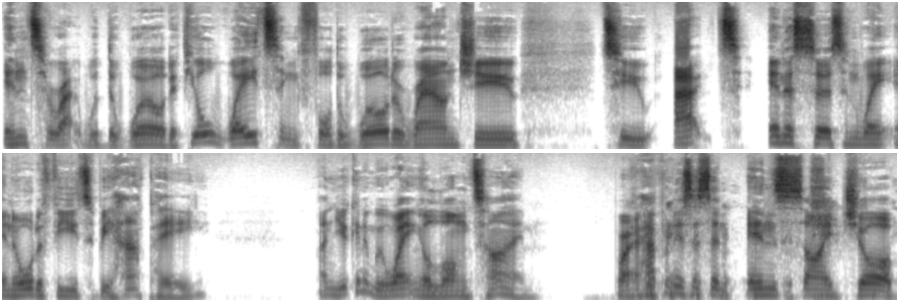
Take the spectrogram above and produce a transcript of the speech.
interact with the world. If you're waiting for the world around you to act in a certain way in order for you to be happy, and you're going to be waiting a long time. Right, happiness is an inside job.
